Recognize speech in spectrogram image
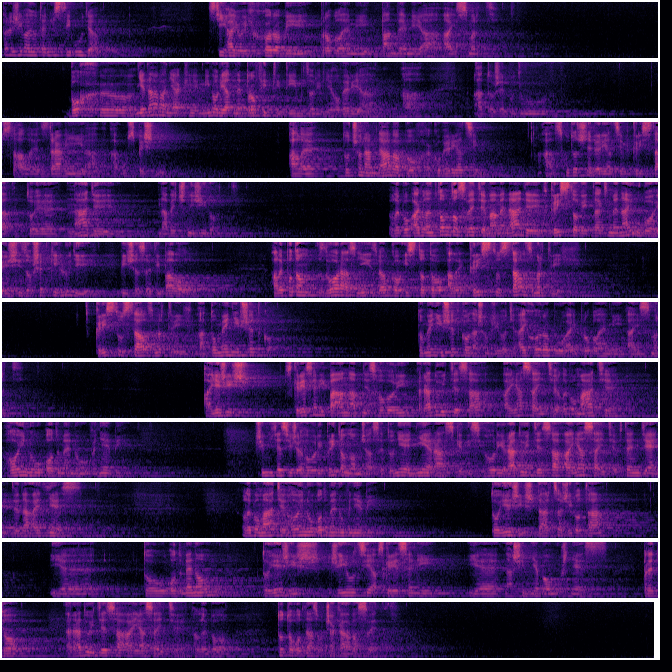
prežívajú ten istý údel. Stíhajú ich choroby, problémy, pandémia, aj smrť. Boh e, nedáva nejaké mimoriadne profity tým, ktorí v Neho veria a, a to, že budú stále zdraví a, a úspešní. Ale to, čo nám dáva Boh ako veriacim, a skutočne veriacim Krista, to je nádej na väčší život. Lebo ak len v tomto svete máme nádej v Kristovi, tak sme najúbohejší zo všetkých ľudí, píše svätý Pavol. Ale potom zdôrazní s veľkou istotou, ale Kristus stal z mŕtvych. Kristus stal z mŕtvych a to mení všetko. To mení všetko v našom živote, aj chorobu, aj problémy, aj smrť. A Ježiš, skriesený pán, na dnes hovorí, radujte sa a jasajte, lebo máte hojnú odmenu v nebi. Všimnite si, že hovorí v prítomnom čase. To nie je nie raz, kedy si hovorí, radujte sa a jasajte v ten deň, teda aj dnes. Lebo máte hojnú odmenu v nebi. To Ježiš, dárca života, je tou odmenou, to Ježiš žijúci a vzkriesený je našim nebom už dnes. Preto radujte sa a jasajte, lebo toto od nás očakáva svet.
